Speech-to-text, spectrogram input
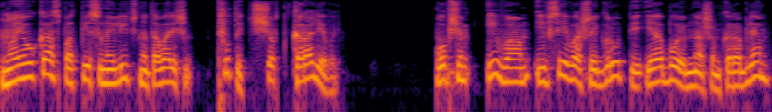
но и указ, подписанный лично товарищем, тьфу ты, черт, королевой. В общем, и вам, и всей вашей группе, и обоим нашим кораблям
